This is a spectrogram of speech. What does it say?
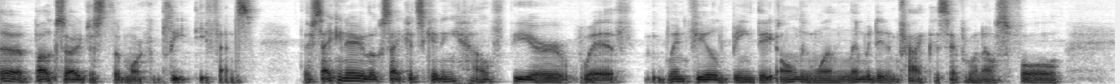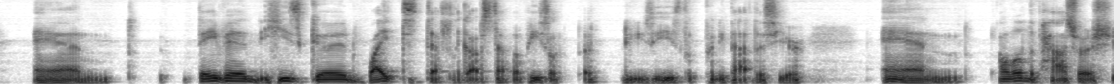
The Bucs are just the more complete defense. Their secondary looks like it's getting healthier with Winfield being the only one limited in practice, everyone else full. And David, he's good. White's definitely got to step up. He's looked, uh, he's, he's looked pretty bad this year. And although the pass rush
